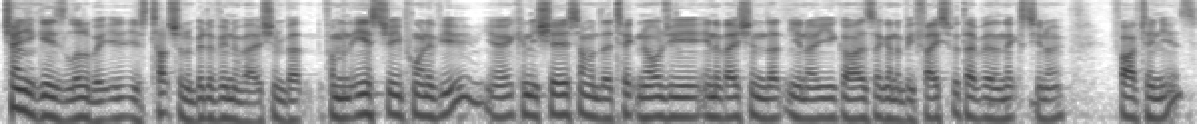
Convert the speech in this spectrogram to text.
changing gears a little bit, you just touched on a bit of innovation, but from an ESG point of view, you know, can you share some of the technology innovation that you know you guys are going to be faced with over the next, you know, five, ten years?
